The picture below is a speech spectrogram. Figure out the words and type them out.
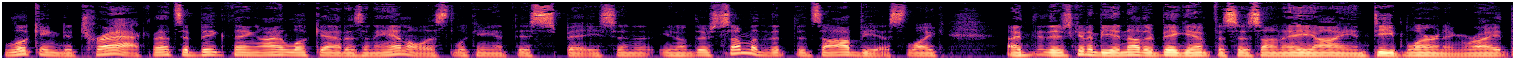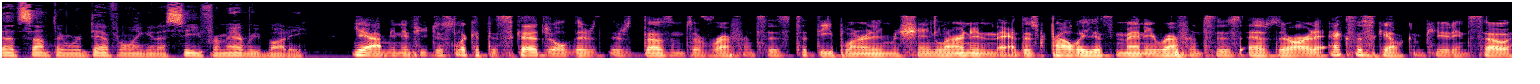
looking to track. That's a big thing I look at as an analyst looking at this space. And, you know, there's some of it that's obvious, like I, there's going to be another big emphasis on AI and deep learning, right? That's something we're definitely going to see from everybody. Yeah, I mean, if you just look at the schedule, there's there's dozens of references to deep learning, machine learning in there. There's probably as many references as there are to exascale computing. So,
